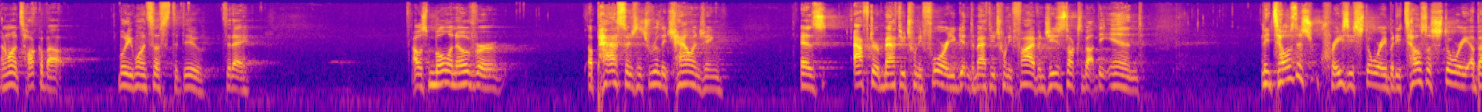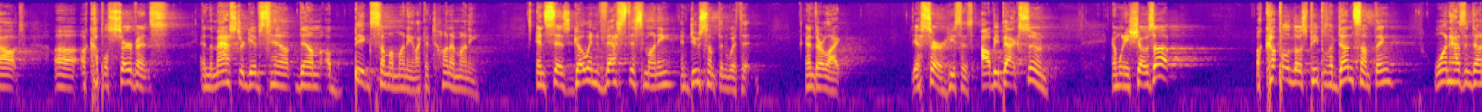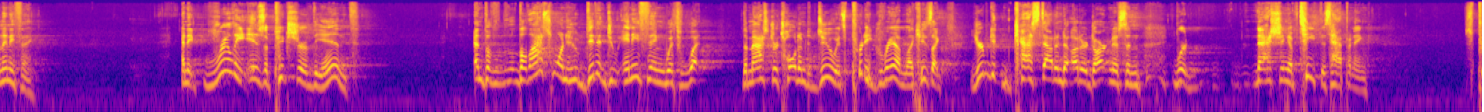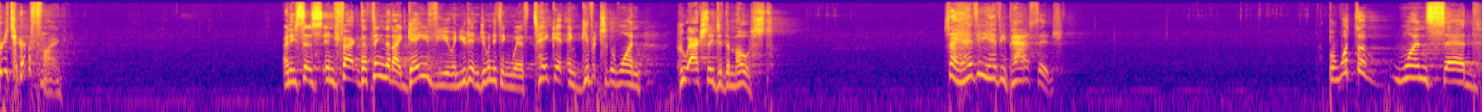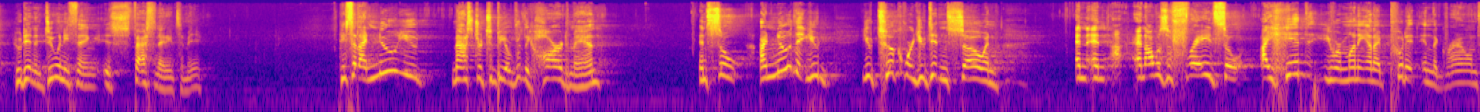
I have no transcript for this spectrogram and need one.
I want to talk about what he wants us to do today. I was mulling over a passage that's really challenging as after Matthew 24, you get into Matthew 25, and Jesus talks about the end. And he tells this crazy story, but he tells a story about uh, a couple servants, and the master gives him, them a big sum of money, like a ton of money and says, Go invest this money and do something with it. And they're like, Yes, sir. He says, I'll be back soon. And when he shows up, a couple of those people have done something, one hasn't done anything. And it really is a picture of the end. And the, the last one who didn't do anything with what the master told him to do, it's pretty grim. Like he's like, You're getting cast out into utter darkness, and we're gnashing of teeth is happening. It's pretty terrifying. And he says, In fact, the thing that I gave you and you didn't do anything with, take it and give it to the one who actually did the most. It's a heavy, heavy passage. But what the one said who didn't do anything is fascinating to me. He said, I knew you, Master, to be a really hard man. And so I knew that you, you took where you didn't sow, and, and, and, and I was afraid, so I hid your money and I put it in the ground.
